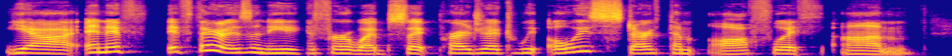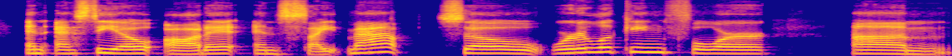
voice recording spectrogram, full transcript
Yeah, and if if there is a need for a website project, we always start them off with um, an SEO audit and sitemap. So we're looking for um,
